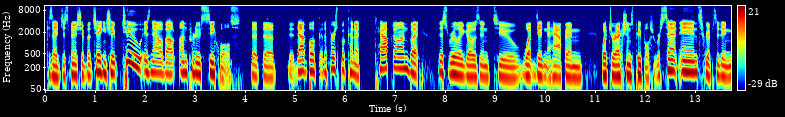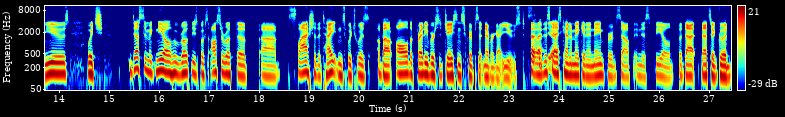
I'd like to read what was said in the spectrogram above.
because I just finished it. But Taking Shape 2 is now about unproduced sequels that the that book, the first book, kind of tapped on, but this really goes into what didn't happen, what directions people were sent in, scripts they didn't use. Which Dustin McNeill, who wrote these books, also wrote the uh, Slash of the Titans, which was about all the Freddy versus Jason scripts that never got used. So this Yeah. guy's kind of making a name for himself in this field. But that that's a good.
